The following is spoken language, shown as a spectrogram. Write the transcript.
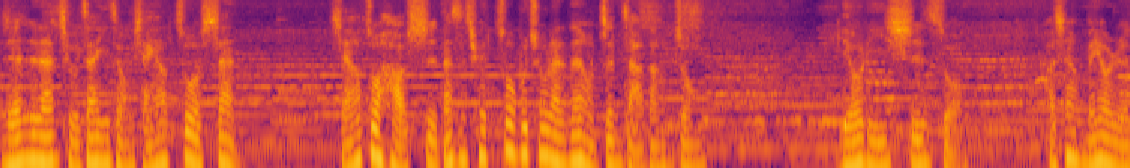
人仍然处在一种想要做善、想要做好事，但是却做不出来的那种挣扎当中，流离失所，好像没有人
